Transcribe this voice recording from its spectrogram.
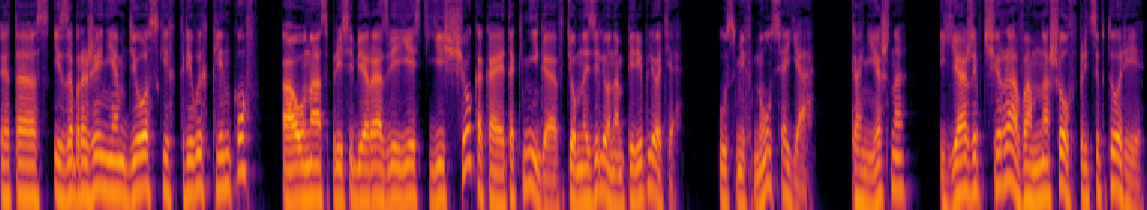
«Это с изображением диосских кривых клинков?» А у нас при себе разве есть еще какая-то книга в темно-зеленом переплете? Усмехнулся я. Конечно. Я же вчера вам нашел в прецептории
